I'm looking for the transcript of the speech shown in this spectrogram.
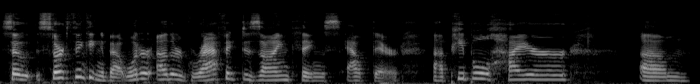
So start thinking about what are other graphic design things out there. Uh, people hire um,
